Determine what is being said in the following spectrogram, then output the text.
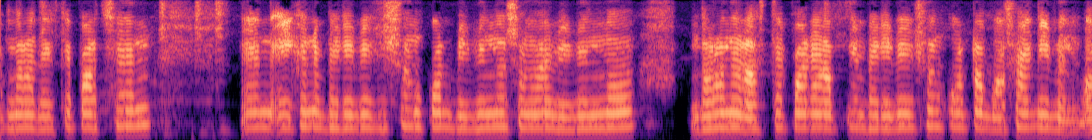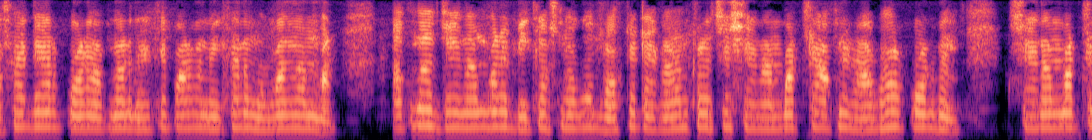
আপনারা দেখতে পাচ্ছেন এখানে ভেরিফিকেশন কোড বিভিন্ন সময় বিভিন্ন ধরনের আসতে পারে। আপনি ভেরিফিকেশন কোডটা বসায় দিবেন। বসায় দেওয়ার পরে আপনারা দেখতে পারবেন এখানে মোবাইল নাম্বার আপনার যে নাম্বারে বিকাশ নগদ রকেট অ্যাকাউন্ট রয়েছে সেই নাম্বারটা আপনি ব্যবহার করবেন। সেই নাম্বারটি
